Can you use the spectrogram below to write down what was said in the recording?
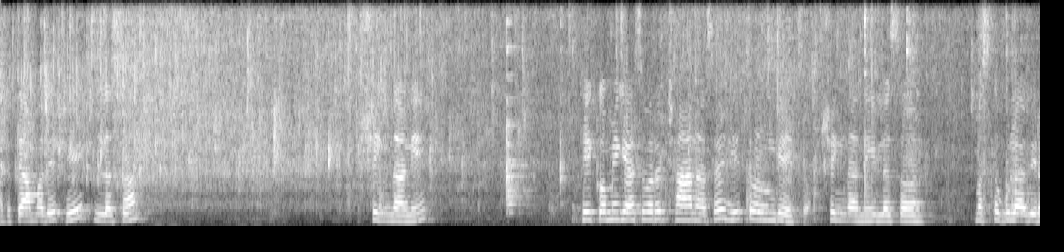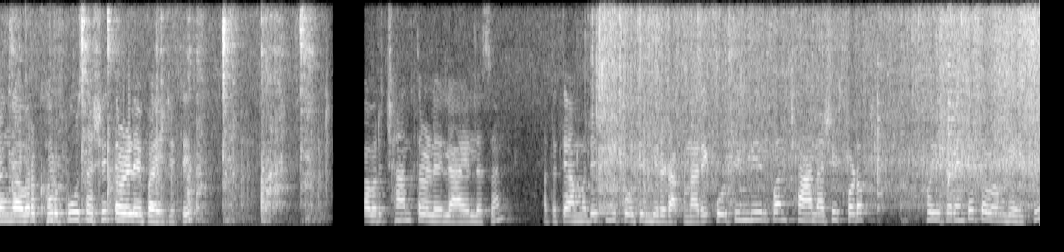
आता त्यामध्ये हे लसण शेंगदाणे. हे कमी गॅसवर छान असं हे तळून घ्यायचं. शेंगदाणे लसण मस्त गुलाबी रंगावर खरपूस असे तळले पाहिजे ते. रंगावर छान तळलेलं आहे लसण. आता त्यामध्येच मी कोथिंबीर टाकणार आहे. कोथिंबीर पण छान अशी कडक होईपर्यंत तळून घ्यायची.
